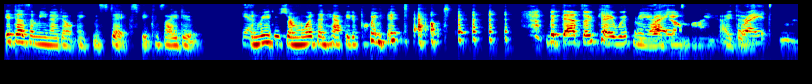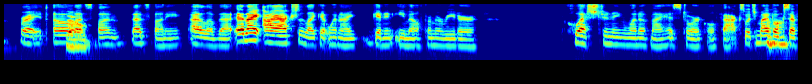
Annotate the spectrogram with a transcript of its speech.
It doesn't mean I don't make mistakes because I do. Yeah. And readers are more than happy to point it out. but that's okay with me. Right. I don't mind. I don't. Right. Right. Oh, so. that's fun. That's funny. I love that. And I, I actually like it when I get an email from a reader questioning one of my historical facts, which my uh-huh. books are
